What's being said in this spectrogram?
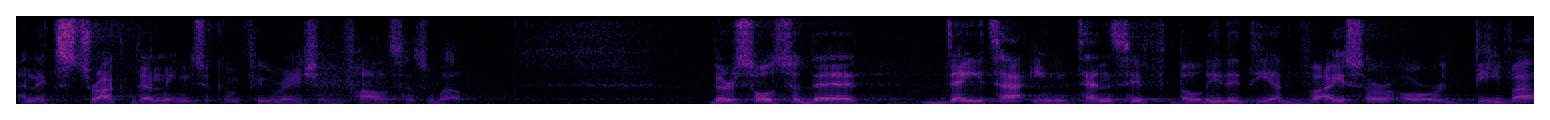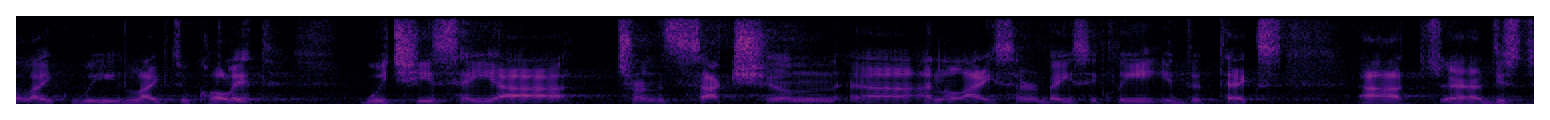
and extract them into configuration files as well. There's also the Data Intensive Validity Advisor, or DIVA, like we like to call it. Which is a uh, transaction uh, analyzer. Basically, it detects uh, uh, dist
